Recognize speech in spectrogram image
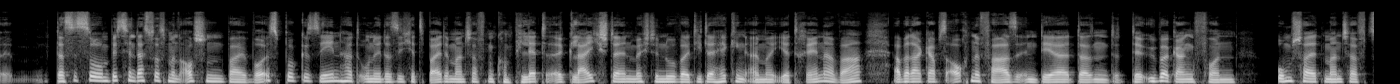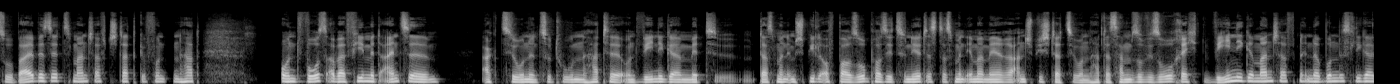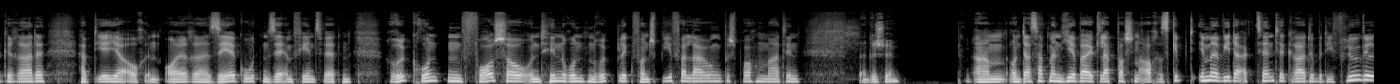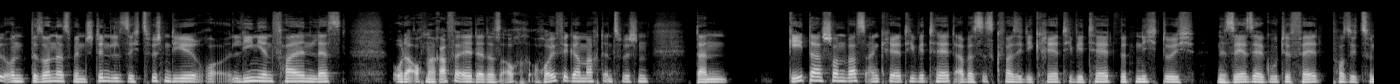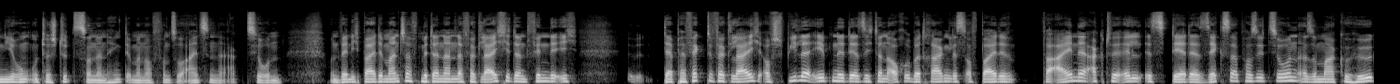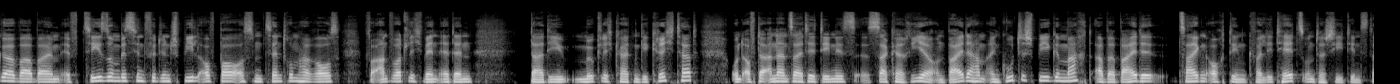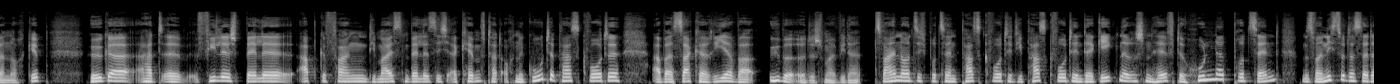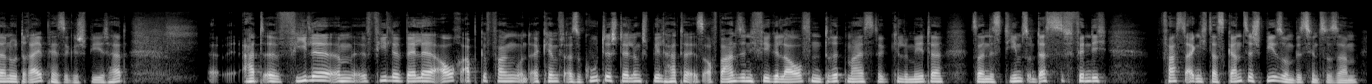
das ist so ein bisschen das, was man auch schon bei Wolfsburg gesehen hat, ohne dass ich jetzt beide Mannschaften komplett äh, gleichstellen möchte, nur weil Dieter Hecking einmal ihr Trainer war. Aber da gab es auch eine Phase, in der dann der Übergang von Umschaltmannschaft zu Ballbesitzmannschaft stattgefunden hat und wo es aber viel mit Einzel Aktionen zu tun hatte und weniger mit, dass man im Spielaufbau so positioniert ist, dass man immer mehrere Anspielstationen hat. Das haben sowieso recht wenige Mannschaften in der Bundesliga gerade. Habt ihr ja auch in eurer sehr guten, sehr empfehlenswerten Rückrunden, Vorschau und Hinrunden Rückblick von Spielverlagerung besprochen, Martin. Dankeschön. Ähm, und das hat man hier bei Gladbach schon auch. Es gibt immer wieder Akzente, gerade über die Flügel und besonders wenn Stindl sich zwischen die Linien fallen lässt oder auch mal Raphael, der das auch häufiger macht inzwischen, dann geht da schon was an Kreativität, aber es ist quasi die Kreativität wird nicht durch eine sehr, sehr gute Feldpositionierung unterstützt, sondern hängt immer noch von so einzelnen Aktionen. Und wenn ich beide Mannschaften miteinander vergleiche, dann finde ich der perfekte Vergleich auf Spielerebene, der sich dann auch übertragen lässt auf beide Vereine aktuell ist der der Sechserposition. Also Marco Höger war beim FC so ein bisschen für den Spielaufbau aus dem Zentrum heraus verantwortlich, wenn er denn da die Möglichkeiten gekriegt hat. Und auf der anderen Seite Denis Zakaria. Und beide haben ein gutes Spiel gemacht, aber beide zeigen auch den Qualitätsunterschied, den es dann noch gibt. Höger hat äh, viele Bälle abgefangen, die meisten Bälle sich erkämpft, hat auch eine gute Passquote, aber Zakaria war überirdisch mal wieder. 92 Prozent Passquote, die Passquote in der gegnerischen Hälfte 100 Prozent. Und es war nicht so, dass er da nur drei Pässe gespielt hat hat äh, viele ähm, viele Bälle auch abgefangen und erkämpft. Also gutes Stellungsspiel hat er, ist auch wahnsinnig viel gelaufen, drittmeiste Kilometer seines Teams und das finde ich fasst eigentlich das ganze Spiel so ein bisschen zusammen.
